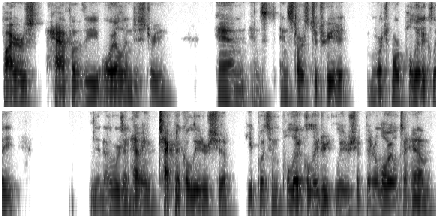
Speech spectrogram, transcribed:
fires half of the oil industry and, and, and starts to treat it much more politically. In other words, in having technical leadership, he puts in political leader, leadership that are loyal to him.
